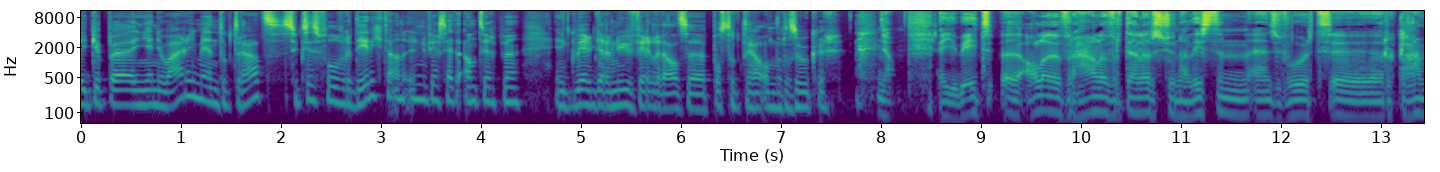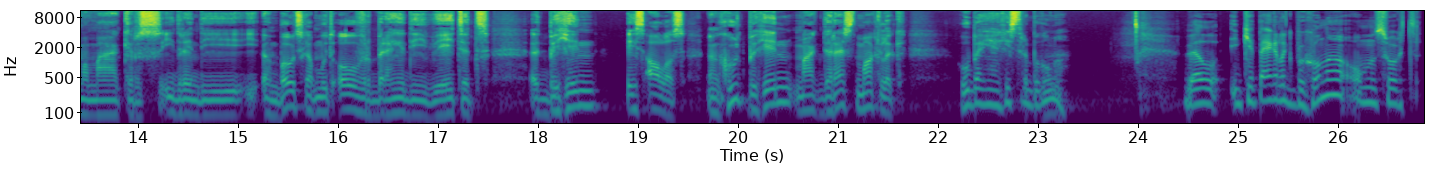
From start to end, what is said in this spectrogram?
ik heb in januari mijn doctoraat succesvol verdedigd aan de Universiteit Antwerpen en ik werk daar nu verder als postdoctoraal onderzoeker. Ja, en je weet, alle verhalenvertellers, journalisten enzovoort, reclamemakers, iedereen die een boodschap moet overbrengen, die weet het. Het begin is alles. Een goed begin maakt de rest makkelijk. Hoe ben jij gisteren begonnen? Wel, ik heb eigenlijk begonnen om een soort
